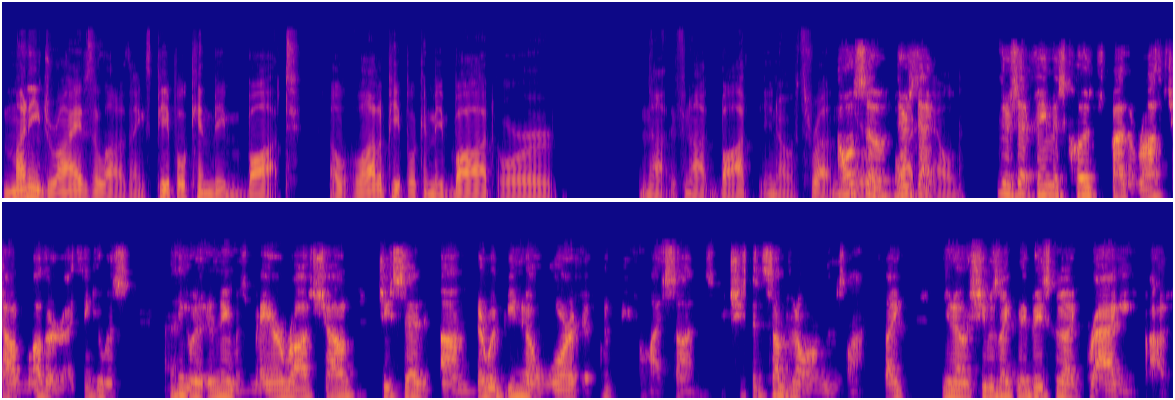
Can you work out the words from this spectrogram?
money drives a lot of things. People can be bought. A, a lot of people can be bought or not, if not bought, you know, threatened. Also, there's that there's that famous quote by the Rothschild mother. I think it was I think it was her name was Mayer Rothschild. She said, um, "There would be no war if it wouldn't be for my sons." She said something along those lines. Like you know, she was like they basically like bragging about it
